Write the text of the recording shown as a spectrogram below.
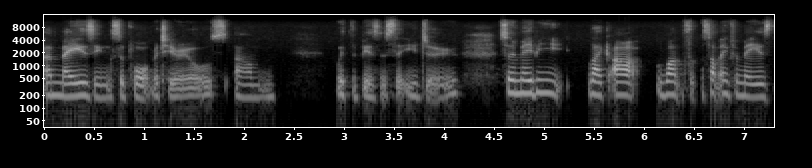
amazing support materials um, with the business that you do. So maybe like uh, once something for me is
